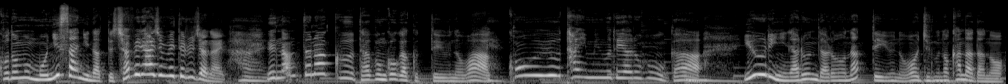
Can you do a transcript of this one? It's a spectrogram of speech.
子供も2歳になって喋り始めてるじゃない。はい、でなんとなく多分語学っていうのはこういうタイミングでやる方が有利になるんだろうなっていうのを自分のカナダの、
